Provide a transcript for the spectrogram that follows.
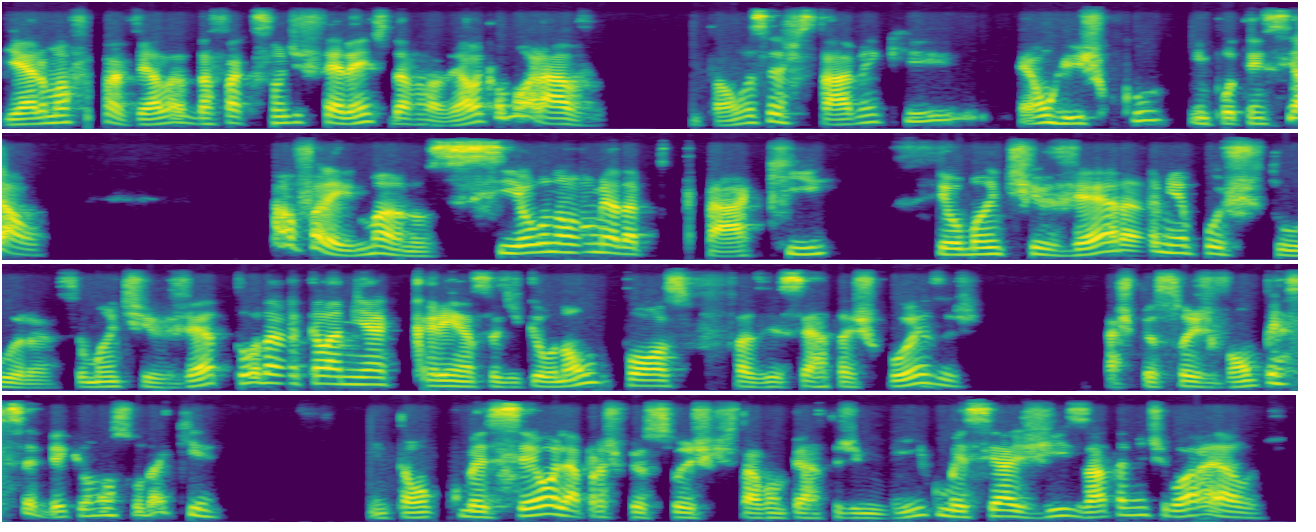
E era uma favela da facção diferente da favela que eu morava. Então vocês sabem que é um risco em potencial. Aí eu falei, mano, se eu não me adaptar aqui, se eu mantiver a minha postura, se eu mantiver toda aquela minha crença de que eu não posso fazer certas coisas, as pessoas vão perceber que eu não sou daqui. Então eu comecei a olhar para as pessoas que estavam perto de mim e comecei a agir exatamente igual a elas.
